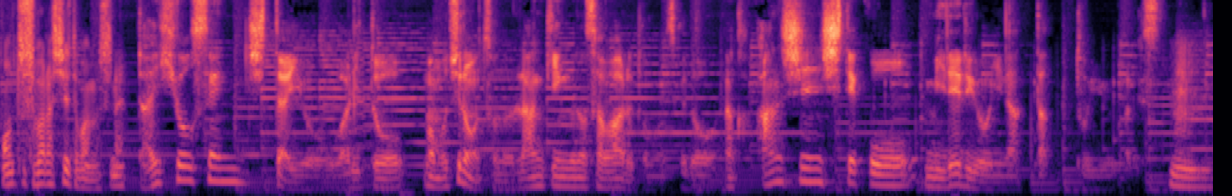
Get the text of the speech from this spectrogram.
本当素晴らしいと思いますね。代表戦自体を割と、まあもちろんそのランキングの差はあると思うんですけど、なんか安心してこう見れるようになったというかですね、うん。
